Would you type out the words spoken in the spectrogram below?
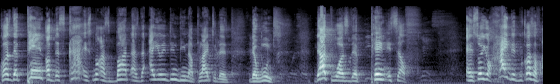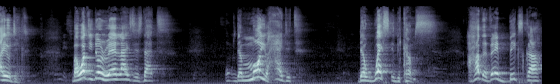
Because the pain of the scar is not as bad as the iodine being applied to the, the wound. That was the pain itself. And so you hide it because of iodine. But what you don't realize is that the more you hide it, the worse it becomes. I have a very big scar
